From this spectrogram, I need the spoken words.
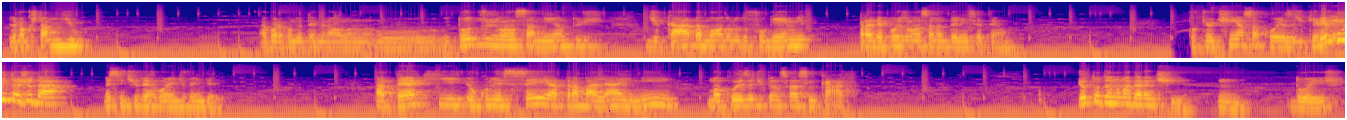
Ele vai custar mil. Agora, quando eu terminar o, o, todos os lançamentos de cada módulo do Full Game para depois o lançamento dele em setembro. Porque eu tinha essa coisa de querer muito ajudar, mas sentir vergonha de vender. Até que eu comecei a trabalhar em mim uma coisa de pensar assim, cara, eu tô dando uma garantia. Um, dois.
